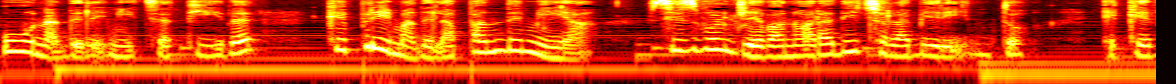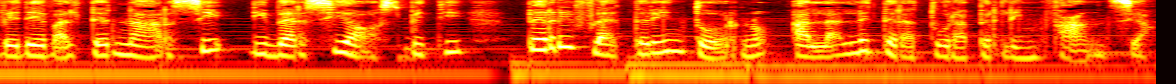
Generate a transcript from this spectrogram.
una delle iniziative che prima della pandemia si svolgevano a Radice Labirinto e che vedeva alternarsi diversi ospiti per riflettere intorno alla letteratura per l'infanzia.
